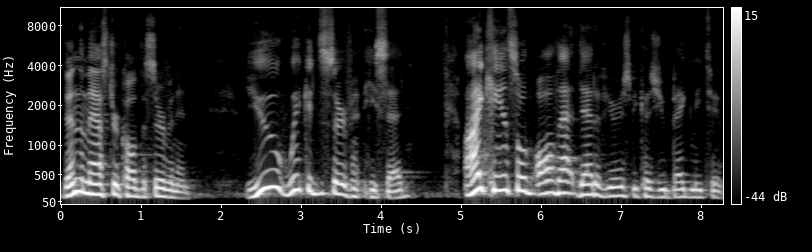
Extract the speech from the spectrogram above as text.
Then the master called the servant in. You wicked servant, he said. I canceled all that debt of yours because you begged me to.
